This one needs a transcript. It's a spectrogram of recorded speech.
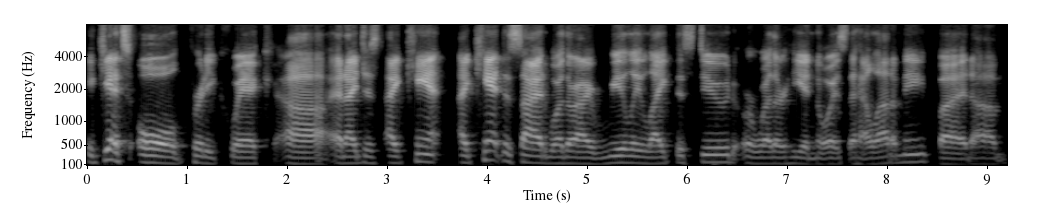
it gets old pretty quick uh and i just i can't i can't decide whether i really like this dude or whether he annoys the hell out of me but um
